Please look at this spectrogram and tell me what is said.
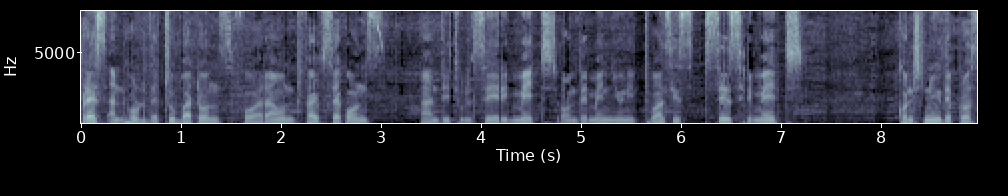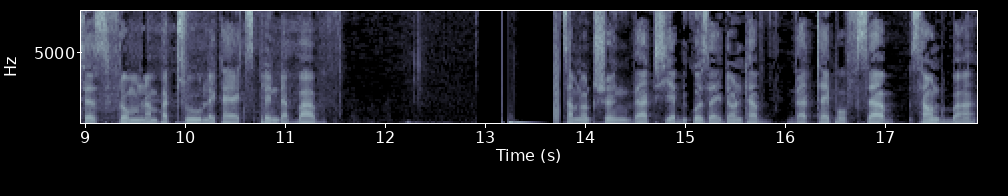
press and hold the two buttons for around 5 seconds and it will say remate on the main unit. Once it says remate, continue the process from number 2 like I explained above. I'm not showing that here because I don't have that type of sub sound bar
